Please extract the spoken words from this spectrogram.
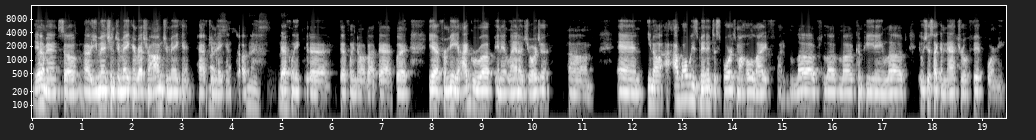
Yeah, man. So uh, you mentioned Jamaican restaurant. I'm Jamaican, half nice. Jamaican, so nice. definitely could uh, definitely know about that. But yeah, for me, I grew up in Atlanta, Georgia. Um, and you know, I, have always been into sports my whole life. Like loved, loved, loved competing. Loved. It was just like a natural fit for me.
